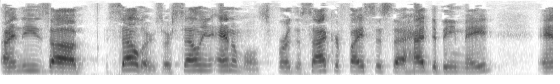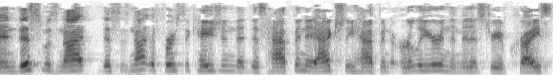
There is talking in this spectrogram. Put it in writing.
and these uh, sellers are selling animals for the sacrifices that had to be made. And this was not, this is not the first occasion that this happened. It actually happened earlier in the ministry of Christ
